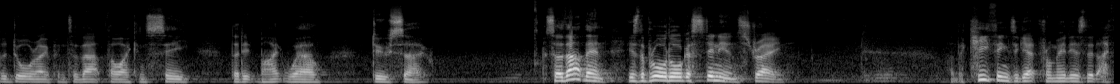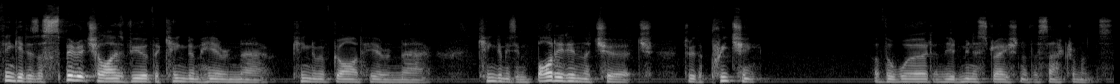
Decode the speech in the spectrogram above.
the door open to that, though I can see that it might well do so. So, that then is the broad Augustinian strain. And the key thing to get from it is that I think it is a spiritualized view of the kingdom here and now kingdom of God here and now. Kingdom is embodied in the church through the preaching of the word and the administration of the sacraments.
